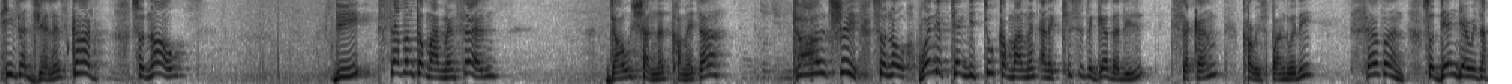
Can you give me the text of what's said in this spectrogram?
He's a jealous God. So now, the seventh commandment said, Thou shalt not commit a adultery. So now, when you take the two commandments and you kiss it together, the second correspond with the seven. So then there is a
